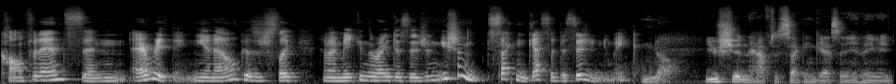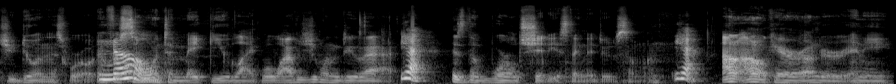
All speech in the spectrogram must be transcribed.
confidence and everything, you know? Cuz it's just like am I making the right decision? You shouldn't second guess a decision you make. No. You shouldn't have to second guess anything that you do in this world. And No. for someone to make you like, well, why would you want to do that? Yeah. Is the world's shittiest thing to do to someone. Yeah. I don't, I don't care under any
